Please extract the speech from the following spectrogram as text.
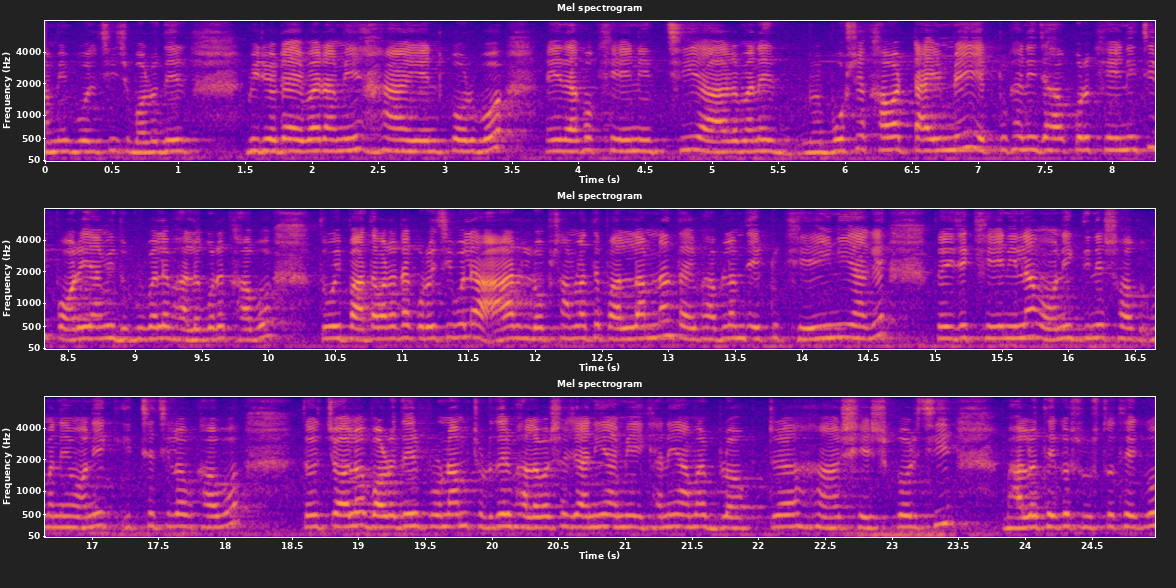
আমি বলছি বড়দের ভিডিওটা এবার আমি এন্ড করব। এই দেখো, খেয়ে নিচ্ছি। আর মানে বসে খাওয়ার টাইম নেই, একটুখানি যা করে খেয়ে নিচ্ছি। পরে আমি দুপুরবেলা ভালো করে খাব। তো ওই পাতা বাটাটা করেছি বলে আর লোভ সামলাতে পারলাম না, তাই ভাবলাম যে একটু খেয়েই নিই আগে। তো এই যে খেয়ে নিলাম, অনেক দিনের শখ মানে অনেক ইচ্ছে ছিল খাব। তো চলো বড়দের প্রণাম, ছোটদের ভালোবাসা জানিয়ে আমি এখানেই আমার ব্লগটা শেষ করছি। ভালো থেকো, সুস্থ থেকো।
